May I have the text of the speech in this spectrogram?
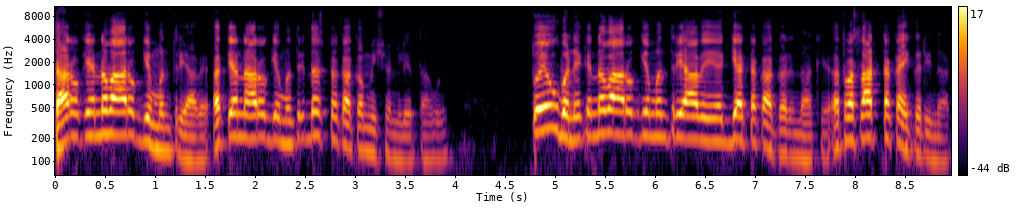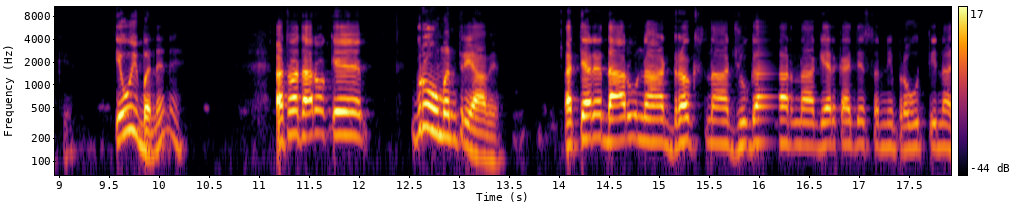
ધારો કે નવા આરોગ્ય મંત્રી આવે, અત્યારના આરોગ્ય મંત્રી દસ ટકા કમિશન લેતા હોય. તો એવું બને કે નવા આરોગ્ય મંત્રી આવે અગિયાર ટકા કરી નાખે અથવા સાત ટકા કરી નાખે. એવું બને ને. અથવા ધારો કે ગૃહમંત્રી આવે અત્યારે દારૂના ડ્રગ્સના જુગારના, ગેરકાયદેસરની પ્રવૃત્તિના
